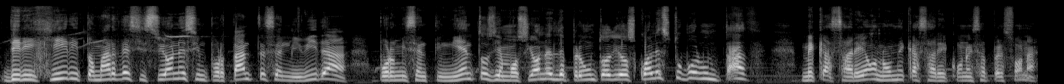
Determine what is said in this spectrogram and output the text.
dirigir y tomar decisiones importantes en mi vida por mis sentimientos y emociones. Le pregunto a Dios, ¿cuál es tu voluntad? ¿Me casaré o no me casaré con esa persona?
